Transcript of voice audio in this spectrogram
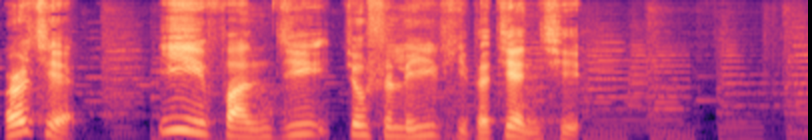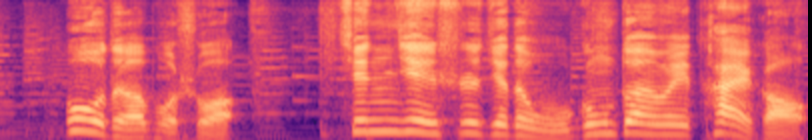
而且一反击就是离体的剑气。不得不说，仙剑世界的武功段位太高，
